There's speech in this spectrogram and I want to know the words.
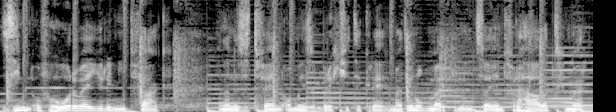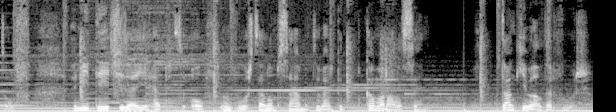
zien of horen wij jullie niet vaak. En dan is het fijn om eens een berichtje te krijgen met een opmerking, iets dat je in het verhaal hebt gemerkt, of een ideetje dat je hebt, of een voorstel om samen te werken. Het kan van alles zijn. Dank je wel daarvoor.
